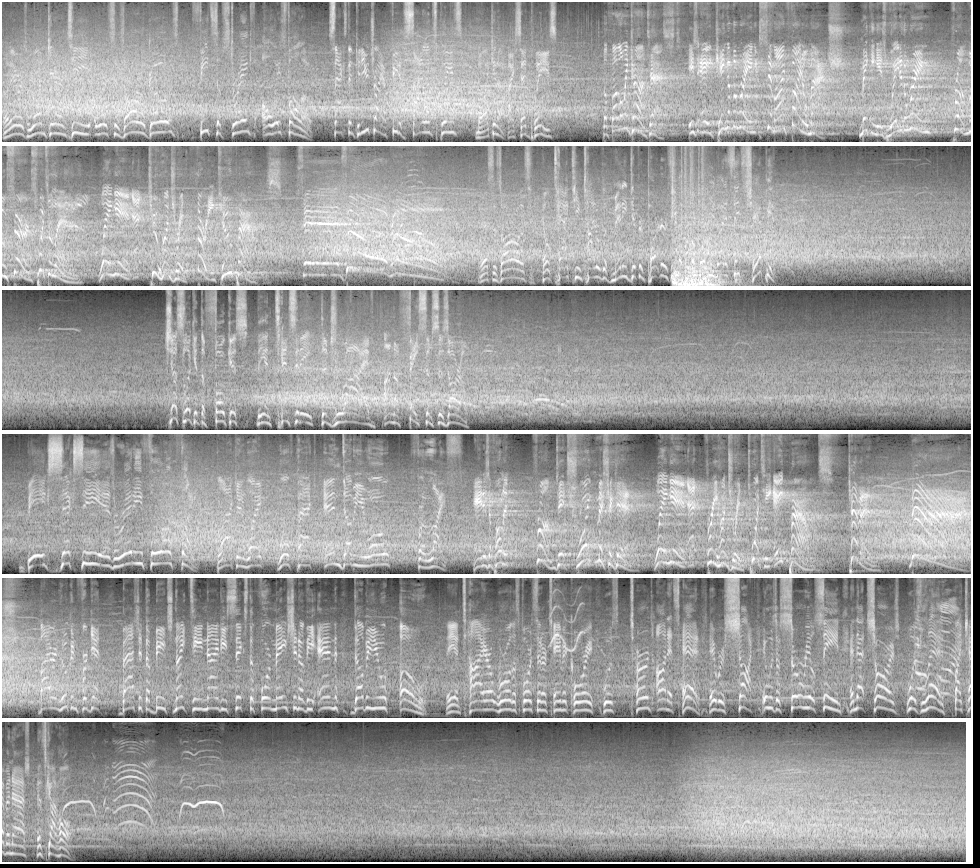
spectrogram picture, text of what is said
Well, there is one guarantee where Cesaro goes, feats of strength always follow. Saxton, can you try a feat of silence, please? No, I cannot. I said please. The following contest is a King of the Ring semi-final match. Making his way to the ring from Lucerne, Switzerland, weighing in at 232 pounds, Cesaro! Cesaro has held tag team titles with many different partners, even former United States champion. Just look at the focus, the intensity, the drive on the face of Cesaro. Big Sexy is ready for a fight. Black and white, Wolfpack NWO for life. And his opponent from Detroit, Michigan, weighing in at 328 pounds, Kevin Nash! Byron, who can forget Bash at the Beach 1996, the formation of the NWO. The entire world of sports entertainment, Corey, was turned on its head. They were shocked. It was a surreal scene, and that charge was led by Kevin Nash and Scott Hall.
